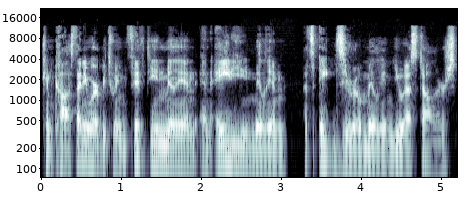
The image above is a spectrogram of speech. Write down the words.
can cost anywhere between 15 million and 80 million. That's 80 million US dollars.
